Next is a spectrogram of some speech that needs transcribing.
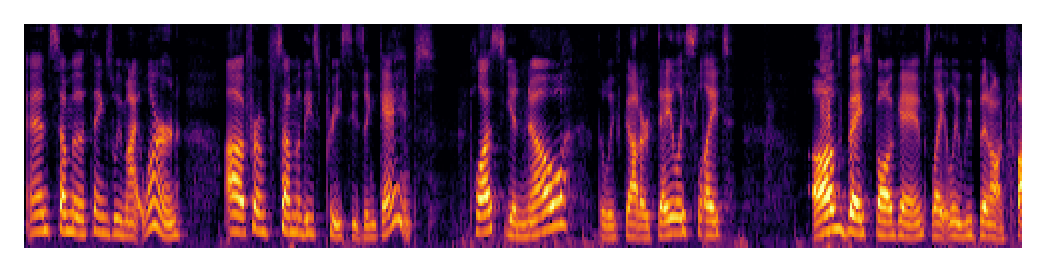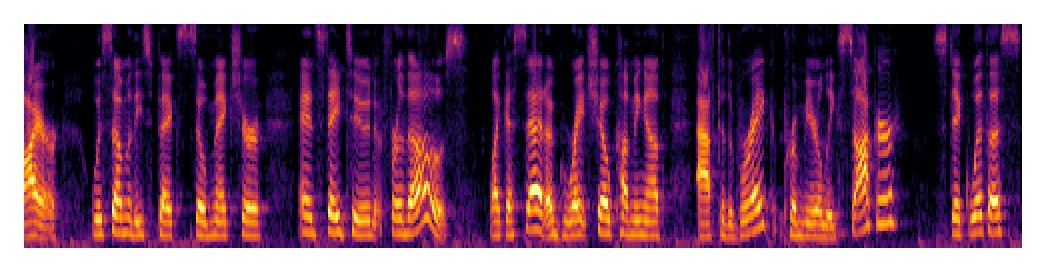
and some of the things we might learn uh, from some of these preseason games. Plus, you know that we've got our daily slate of baseball games. Lately, we've been on fire with some of these picks, so make sure and stay tuned for those. Like I said, a great show coming up after the break Premier League Soccer. Stick with us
